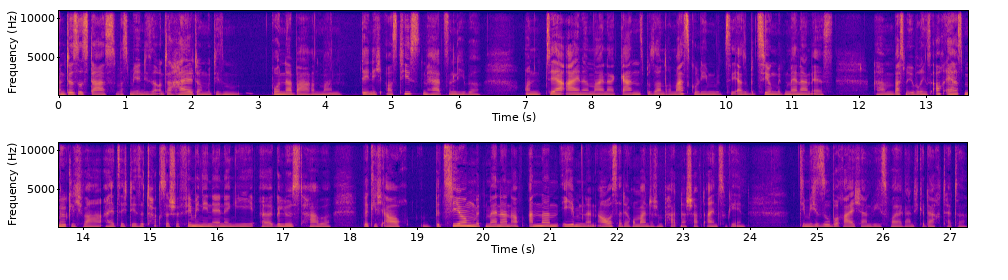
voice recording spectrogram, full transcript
Und das ist das, was mir in dieser Unterhaltung mit diesem wunderbaren Mann, den ich aus tiefstem Herzen liebe und der eine meiner ganz besonderen maskulinen Bezie also Beziehungen mit Männern ist, ähm, was mir übrigens auch erst möglich war, als ich diese toxische feminine Energie äh, gelöst habe, wirklich auch Beziehungen mit Männern auf anderen Ebenen außer der romantischen Partnerschaft einzugehen, die mich so bereichern, wie ich es vorher gar nicht gedacht hätte.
